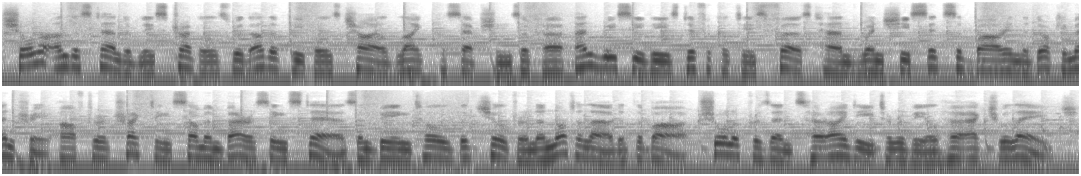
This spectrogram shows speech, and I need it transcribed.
Shauna understandably struggles with other people's childlike perceptions of her, and we see these difficulties firsthand when she sits at bar in the documentary, after attracting some embarrassing stares and being told that children are not allowed at the bar. Shauna presents her ID to reveal her actual age.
